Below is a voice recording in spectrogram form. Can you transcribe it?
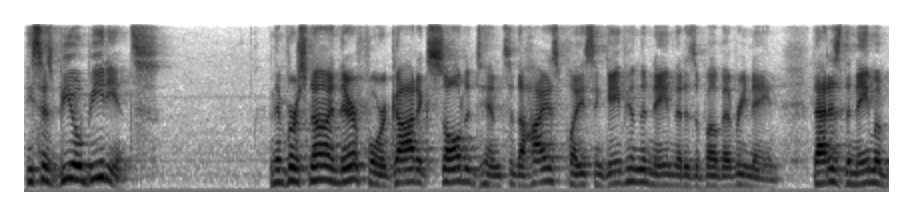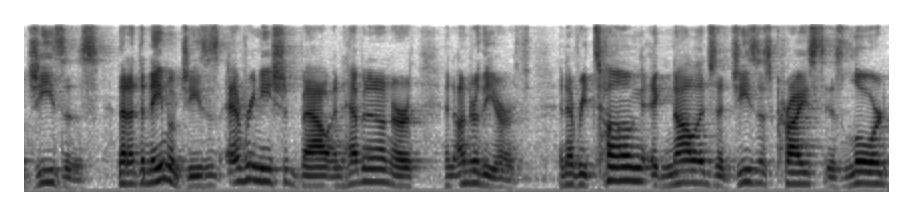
He says, Be obedient. And then verse 9, therefore, God exalted him to the highest place and gave him the name that is above every name. That is the name of Jesus. That at the name of Jesus, every knee should bow in heaven and on earth and under the earth, and every tongue acknowledge that Jesus Christ is Lord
